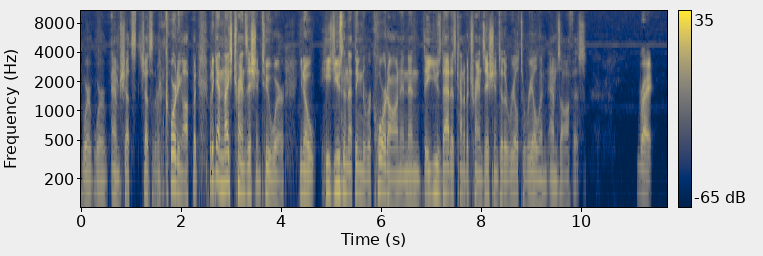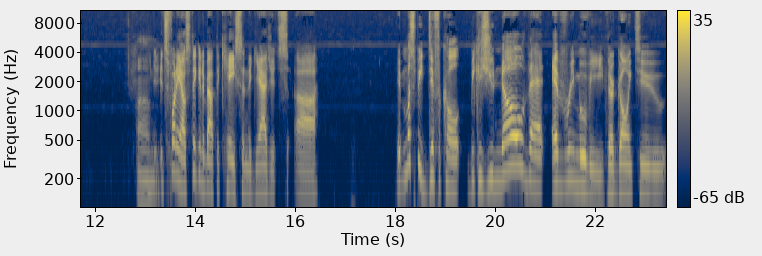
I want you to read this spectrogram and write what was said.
where, where M shuts, shuts the recording off. But, but again, nice transition too, where, you know, he's using that thing to record on and then they use that as kind of a transition to the reel to reel in M's office. Right. Um, It's funny. I was thinking about the case and the gadgets. Uh, it must be difficult because you know that every movie they're going to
